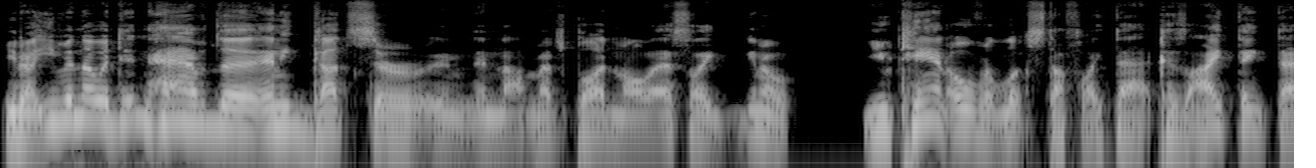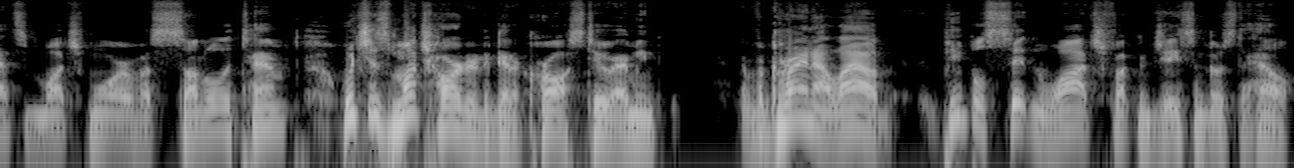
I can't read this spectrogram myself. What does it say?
you know, even though it didn't have the any guts or and, and not much blood and all that, it's like you know, you can't overlook stuff like that because I think that's much more of a subtle attempt, which is much harder to get across too. I mean, for crying out loud, people sit and watch fucking Jason Goes to Hell.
